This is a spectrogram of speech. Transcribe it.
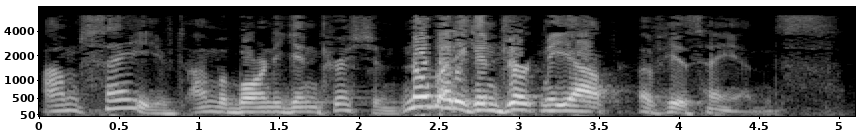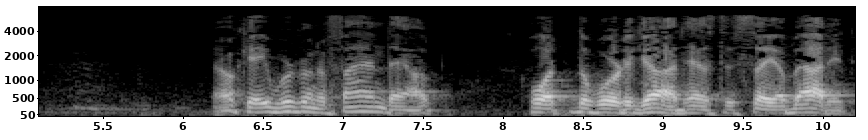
I'm saved. I'm a born again Christian. Nobody can jerk me out of his hands. Okay, we're going to find out what the Word of God has to say about it.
